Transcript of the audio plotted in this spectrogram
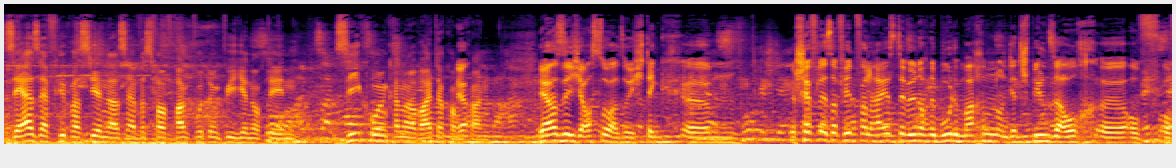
sehr, sehr viel passieren, dass FSV Frankfurt irgendwie hier noch den Sieg holen kann oder weiterkommen Ja. kann. Ja, sehe ich auch so. Also ich denke, ähm, der Scheffler ist auf jeden Fall heiß, der will noch eine Bude machen und jetzt spielen sie auch äh, auf, auf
